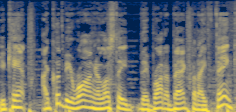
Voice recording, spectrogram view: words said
you can't. I could be wrong unless they they brought it back, but I think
